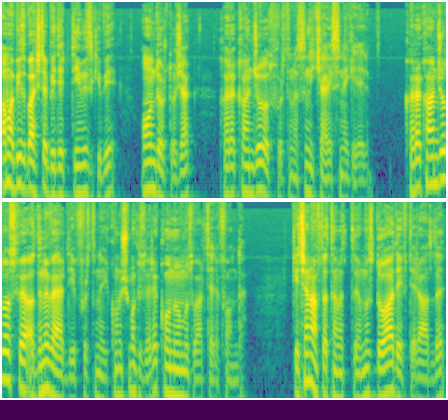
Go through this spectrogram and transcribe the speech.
Ama biz başta belirttiğimiz gibi 14 Ocak Karakancolos fırtınasının hikayesine gelelim. Karakancolos ve adını verdiği fırtınayı konuşmak üzere konuğumuz var telefonda. Geçen hafta tanıttığımız Doğa Defteri adlı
